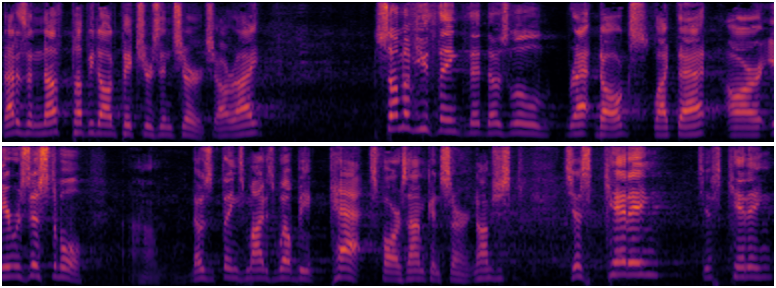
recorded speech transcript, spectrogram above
That is enough puppy dog pictures in church, all right? Some of you think that those little rat dogs like that are irresistible. Um, those things might as well be a cat, as far as I'm concerned. No, I'm just, just kidding. Just kidding.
